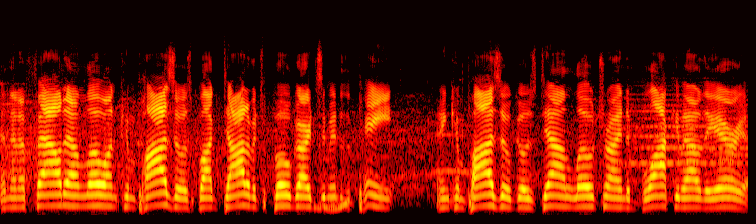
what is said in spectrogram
And then a foul down low on Campazzo as Bogdanovich bogarts him into the paint and Campazzo goes down low trying to block him out of the area.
